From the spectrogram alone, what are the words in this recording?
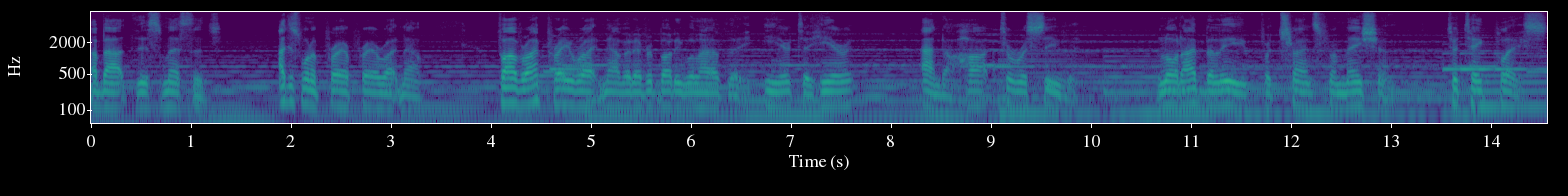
about this message. I just want to pray a prayer right now. Father, I pray right now that everybody will have the ear to hear it and a heart to receive it. Lord, I believe for transformation to take place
